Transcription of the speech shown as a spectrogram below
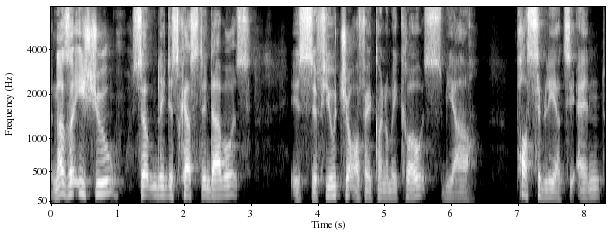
Another issue certainly discussed in Davos is the future of economic growth. We are possibly at the end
